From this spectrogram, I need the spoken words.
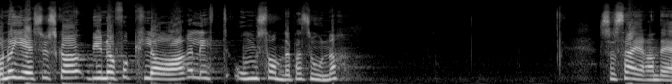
Og når Jesus skal begynne å forklare litt om sånne personer, så sier han det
